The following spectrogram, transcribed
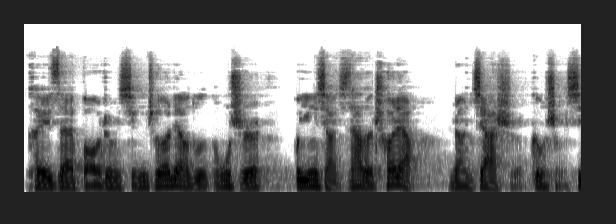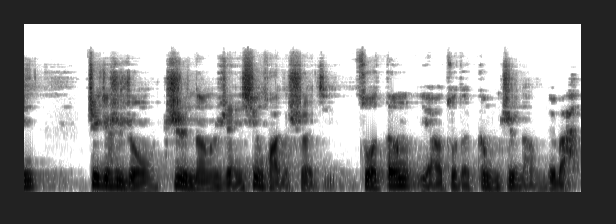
可以在保证行车亮度的同时，不影响其他的车辆，让驾驶更省心。这就是种智能人性化的设计，做灯也要做得更智能，对吧？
